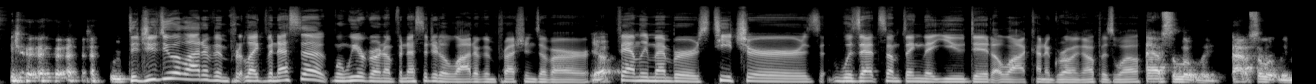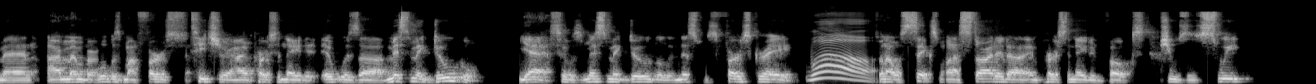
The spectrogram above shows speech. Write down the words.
did you do a lot of imp- like Vanessa when we were growing up? Vanessa did a lot of impressions of our yep. family members, teachers. Was that something that you did a lot, kind of growing up as well? Absolutely, absolutely, man. I remember what was my first teacher I impersonated. It was uh, Miss McDougal. Yes, it was Miss McDougal, and this was first grade. Whoa! When I was six, when I started uh, impersonating folks, she was a sweet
